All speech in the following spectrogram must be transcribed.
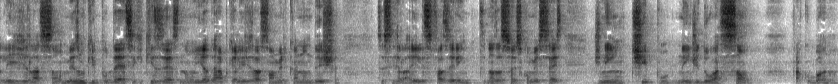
Legislação, mesmo que pudesse, que quisesse, não ia dar, porque a legislação americana não deixa eles fazerem transações comerciais de nenhum tipo, nem de doação para cubano,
